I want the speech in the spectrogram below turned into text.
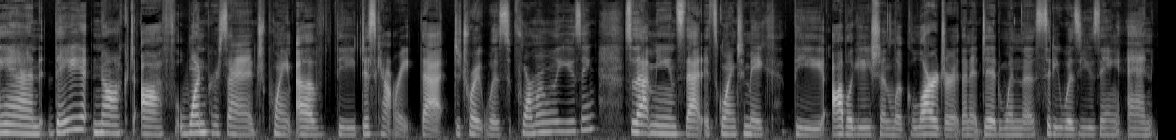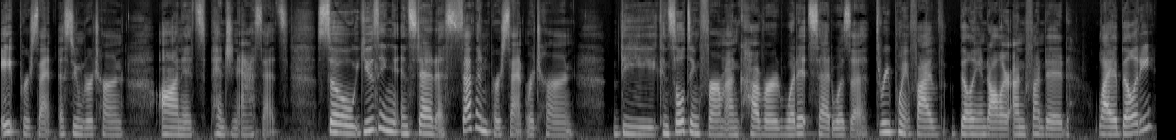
and they knocked off one percentage point of the discount rate that Detroit was formerly using. So that means that it's going to make the obligation look larger than it did when the city was using an 8% assumed return on its pension assets. So, using instead a 7% return, the consulting firm uncovered what it said was a $3.5 billion unfunded liability.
